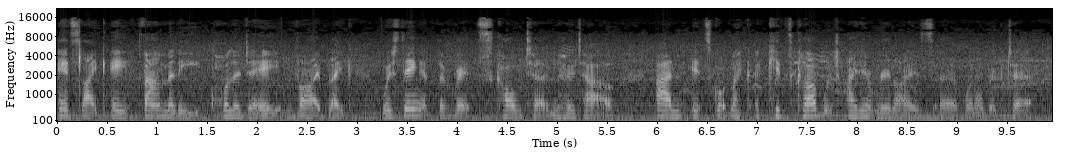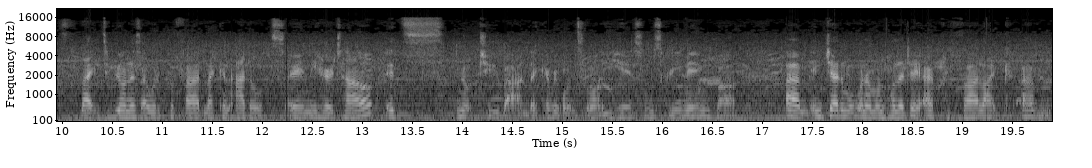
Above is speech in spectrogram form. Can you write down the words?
it's like a family holiday vibe. Like we're staying at the Ritz-Carlton hotel and it's got like a kids club which I didn't realize uh, when I booked it. Like to be honest I would have preferred like an adults only hotel. It's not too bad like every once in a while you hear some screaming but um, in general when I'm on holiday I prefer like um,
